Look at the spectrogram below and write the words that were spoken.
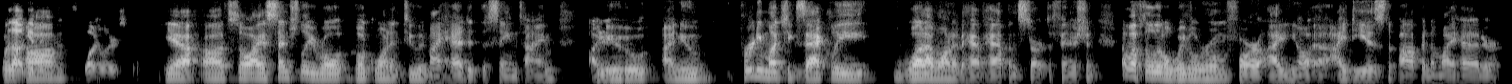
without giving um, spoilers. Yeah, uh, so I essentially wrote book one and two in my head at the same time. I mm-hmm. knew I knew pretty much exactly what I wanted to have happen start to finish. And I left a little wiggle room for I, you know, ideas to pop into my head or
